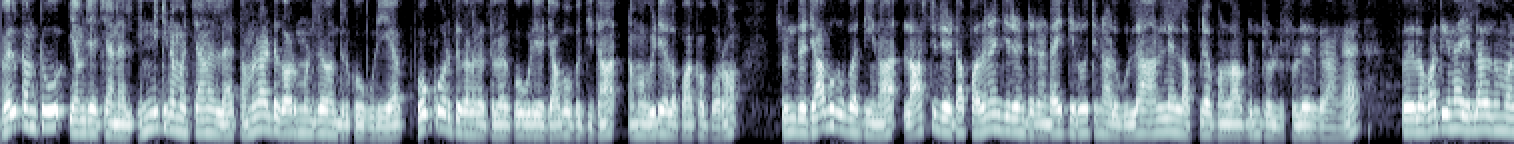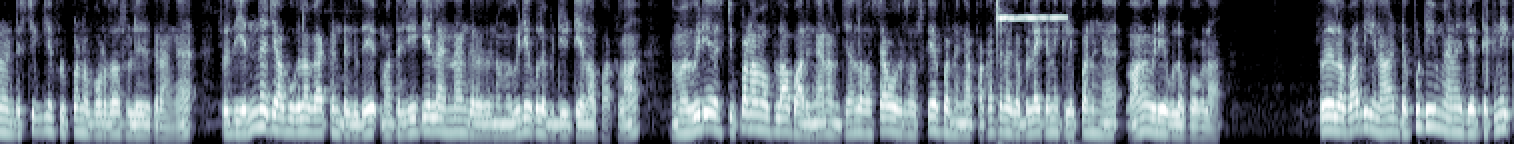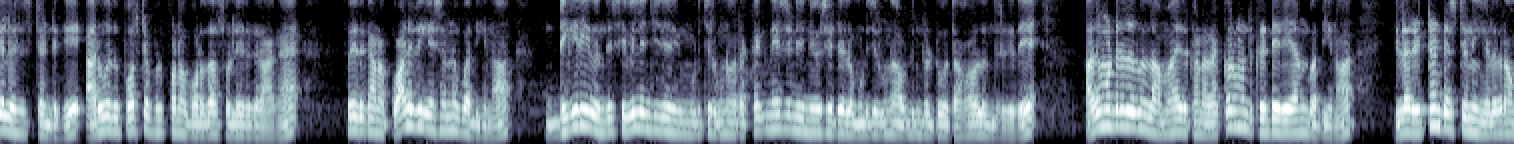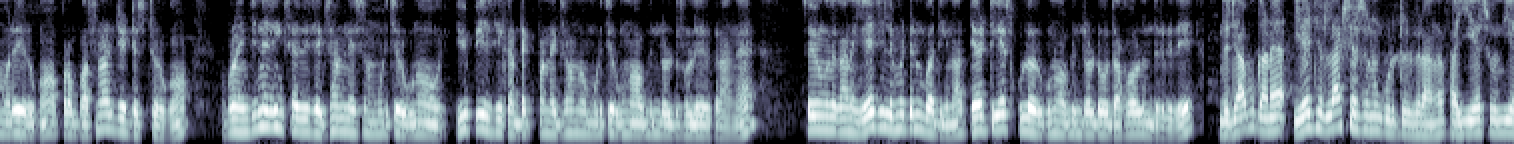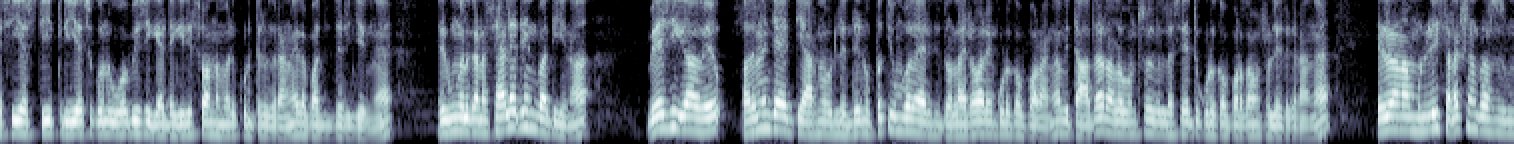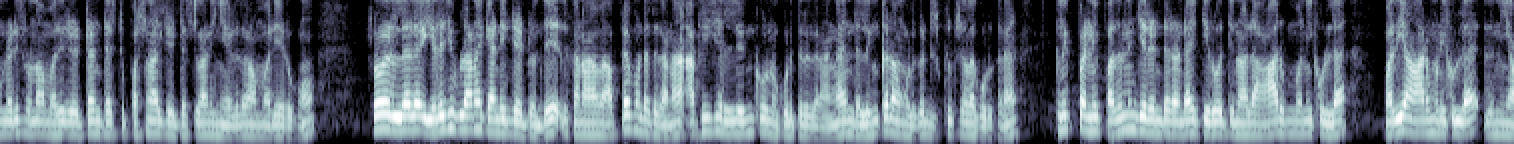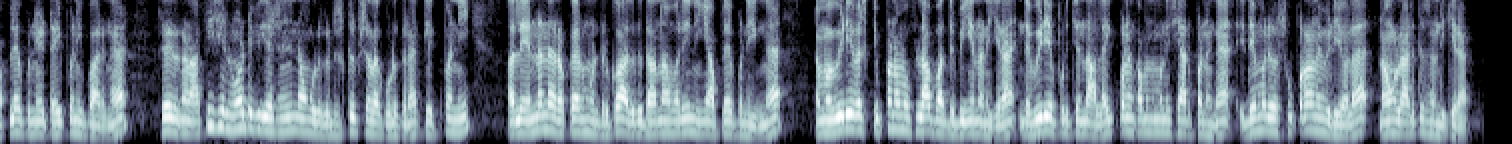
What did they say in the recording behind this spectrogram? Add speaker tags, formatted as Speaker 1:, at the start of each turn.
Speaker 1: Welcome to MJ channel இன்றைக்கி நம்ம சேனலில் தமிழ்நாட்டு கவர்மெண்ட்லேயே வந்திருக்கக்கூடிய போக்குவரத்து கழகத்தில் இருக்கக்கூடிய ஜாபை பற்றி தான் நம்ம வீடியோவில் பார்க்க போகிறோம் ஸோ இந்த ஜாபுக்கு பார்த்தீங்கன்னா லாஸ்ட் டேட்டாக பதினஞ்சு ரெண்டு ரெண்டாயிரத்தி இருபத்தி நாலுக்குள்ளே ஆன்லைனில் அப்ளை பண்ணலாம் அப்படின்னு சொல்லிட்டு சொல்லியிருக்கிறாங்க. ஸோ இதில் பார்த்தீங்கன்னா எல்லா விதமான டிஸ்ட்ரிக்ட்லேயும் ஃபில் பண்ண போகிறதா சொல்லியிருக்கிறாங்க. ஸோ இது எந்த ஜாபுக்கெல்லாம் வேக்கன்ட் இருக்குது மற்ற டீட்டெயிலாக என்னங்கிறத நம்ம வீடியோக்குள்ளே போய் டீட்டெயிலாக பார்க்கலாம். நம்ம வீடியோ ஸ்கிப் பண்ணாமல் ஃபுல்லாக பாருங்கள் நம்ம சேனலில் ஃபஸ்ட்டாக ஒரு சப்ஸ்கிரைப் பண்ணுங்கள் பக்கத்தில் இருக்க பிள்ளைக்கனே கிளிக் பண்ணுங்கள் வாங்க வீடியோக்குள்ளே போகலாம். ஸோ இதில் பார்த்தீங்கன்னா டெபுட்டி மேனேஜர் டெக்னிக்கல் அசிஸ்டண்ட்டுக்கு அறுபது போஸ்ட்டை ஃபில் பண்ண போகிறதா சொல்லியிருக்கிறாங்க. ஸோ இதுக்கான குவாலிஃபிகேஷன் பார்த்தீங்கன்னா டிகிரி வந்து சிவில் இன்ஜினியரிங் முடிச்சிருக்கணும் ரெக்கக்னைஸ்டு யூனிவர்சிட்டியில் முடிச்சிருக்கணும் அப்படின்னு சொல்லிட்டு ஒரு தகவல் வந்துருக்குது. அது மட்டும் இல்லாமல் இதுக்கான ரெக்குவயர்மெண்ட் க்ரைட்டீரியான்னு பார்த்தீங்கன்னா இல்லை ரிட்டன் டெஸ்ட்டு நீங்கள் எழுதுகிற மாதிரி இருக்கும் அப்புறம் பர்சனாலிட்டி டெஸ்ட் இருக்கும் அப்புறம் இன்ஜினியரிங் சர்வீஸ் எக்ஸாமினேஷன் முடிச்சிருக்கணும் யூபிஎஸ்சி கண்டக்ட் பண்ண எக்ஸாமில் முடிச்சிருக்கணும் அப்படின்னு சொல்லிட்டு சொல்லியிருக்கிறாங்க. ஸோ இவங்களுக்கான ஏஜ் லிமிட்னு பார்த்தீங்கன்னா தேர்ட்டி இயர்ஸ்க்குள்ளே இருக்கணும் அப்படின்னு சொல்லிட்டு ஒரு தகவல் வந்துருக்குது. இந்த ஜாபுக்கான ஏஜ் ரிலாக்ஸேஷனும் கொடுத்துருக்காங்க ஃபைவ் இயர்ஸ் வந்து எஸ்சி எஸ்டி த்ரீ இயர்ஸ்க்கு வந்து ஓபிசி கேட்டகிரி ஸோ அந்த மாதிரி கொடுத்துருக்காங்க இதை பார்த்து தெரிஞ்சுங்க இது உங்களுக்கான சேலரின்னு பார்த்தீங்கன்னா பேசிக்காகவே பதினஞ்சாயிரத்தி அறநூறுலேருந்து முப்பத்தி ஒன்பதாயிரத்தி தொள்ளாயிரம் வரையும் கொடுக்க போகிறாங்க வித் அதர் அலவன்ஸும் இதில் சேர்த்து கொடுக்க போகிறதாவும் சொல்லியிருக்கிறாங்க. இதில் நான் முன்னாடி செலெக்ஷன் ப்ராசஸ் முன்னாடி சொன்ன மாதிரி ரிட்டன் டெஸ்ட் பர்சனாலிட்டி டெஸ்ட்லாம் நீங்கள் எழுதுகிற மாதிரி இருக்கும். ஸோ இல்லை எலிஜிபிளான கேண்டிடேட் வந்து இதுக்கான அப்ளை பண்ணுறதுக்கான அஃபிஷியல் லிங்க் ஒன்று கொடுத்துருக்குறாங்க. இந்த லிங்க்கை நான் உங்களுக்கு டிஸ்கிரிப்ஷனில் கொடுக்குறேன். கிளிக் பண்ணி பதினஞ்சு ரெண்டு ரெண்டாயிரத்தி இருபத்தி நாலு ஆறு மணிக்குள்ளே மதியம் ஆறு மணிக்குள்ளே இதை நீங்கள் அப்ளை பண்ணி ட்ரை பண்ணி பாருங்கள் ஸோ இதுக்கான அஃபிஷியல் நோட்டிஃபிகேஷனையும் நான் உங்களுக்கு டிஸ்கிரிப்ஷனில் கொடுக்குறேன். கிளிக் பண்ணி அதில் என்னென்ன ரெக்குயர்மெண்ட் இருக்கோ அதுக்கு தகுந்த மாதிரி நீங்கள் அப்ளை பண்ணிக்கங்க. நம்ம வீடியோவை ஸ்கிப் பண்ணாமல் ஃபுல்லாக பார்த்துப்பீங்கன்னு நினைக்கிறேன். இந்த வீடியோ பிடிச்சிருந்தா லைக் பண்ண கமெண்ட் பண்ணி ஷேர் பண்ணுங்கள் இதே மாதிரி ஒரு சூப்பரான வீடியோவில் நான் உங்களை அடுத்து சந்திக்கிறேன்.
